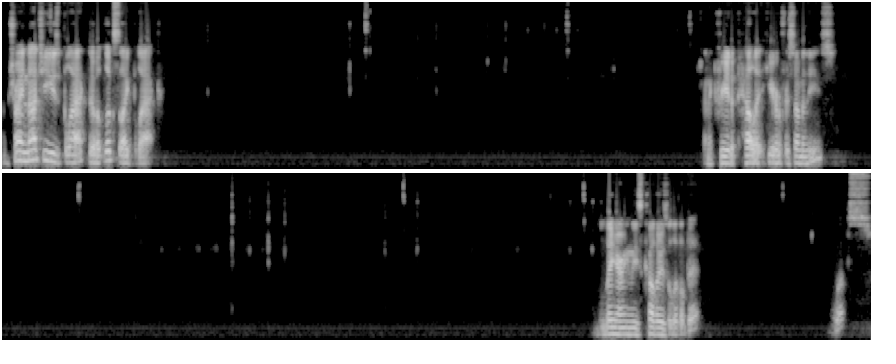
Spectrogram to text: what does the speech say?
I'm trying not to use black, though it looks like black. Trying to create a palette here for some of these. Layering these colors a little bit. Whoops.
